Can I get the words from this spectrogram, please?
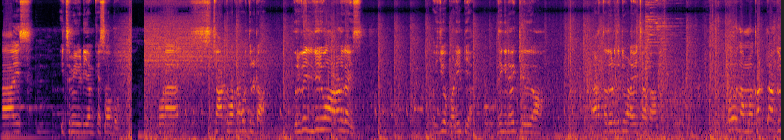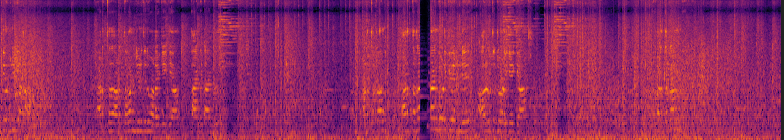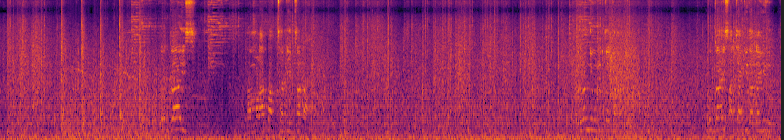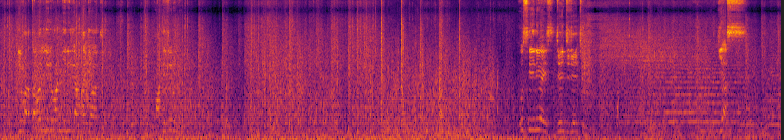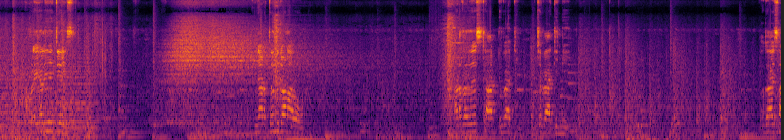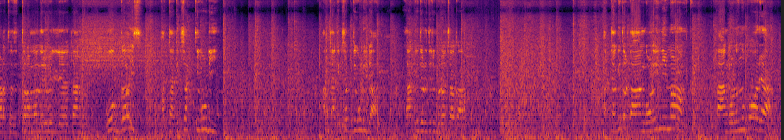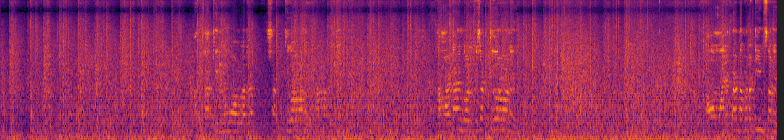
Guys it's medium കെ സോബോ ഇവിടെ സ്റ്റാർട്ട് ബട്ടൺ കൊടുത്തിട്ടാ ഒരു വലിയൊരു വാറാണ് ഗൈസ് അയ്യോ പണി കിട്ടിയ. ഇതിങ്ങനെ വെക്കരുത് ആ. അടുത്തത് എടുത്തിട്ട് വട വെച്ചാക്കാം. ഓ നമ്മ കട്ടാക്കി കിട്ടിയോണ്ടിരിക്കണ അടുത്തത് അടുത്ത വണ്ടി എടുത്തിട്ട് വട വെക്കാം ടാങ്ക് ടാങ്ക് അടുത്ത ടാങ്ക് അടുത്ത ടാങ്ക് ഓടിക്ക് വരുന്നുണ്ട്. ആളെടുത്തിട്ട് ഇവിടെ വെക്കാം സീന് ഗൈസ് ജയിച്ചു ജയിച്ചു. യെസ് നമ്മളെ കളി ജയിച്ചു ഗൈസ് ഇനി അടുത്ത് വന്നിട്ടാണാവോ അടുത്തത് സ്റ്റാർട്ട് ബാറ്റിംഗ് ബാറ്റിംഗ് ഗായ്സ് അടുത്തത് ഇത്ര വന്നൊരു വലിയ ടാങ്ക് ഓ ഗായ്സ് അറ്റാക്കിന് ശക്തി കൂടി. അറ്റാക്കിന് ശക്തി കൂടിയിട്ടാ. അക്കിതൊരു ഇത്തിരി കൂടെ വെച്ചാക്കാം അറ്റാക്കിത്തോ ടാങ്കോള ഇനിയും വേണം. ടാങ്കോളൊന്നും പോരാ. അറ്റാക്കിങ് വളരെ ശക്തി കുറവാണ് നമ്മുടെ നമ്മുടെ ടാങ്കോൾക്ക് ശക്തി കുറവാണ്. അവന്മാരെ പെട്ടപ്പെട്ട ടീംസാണ്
